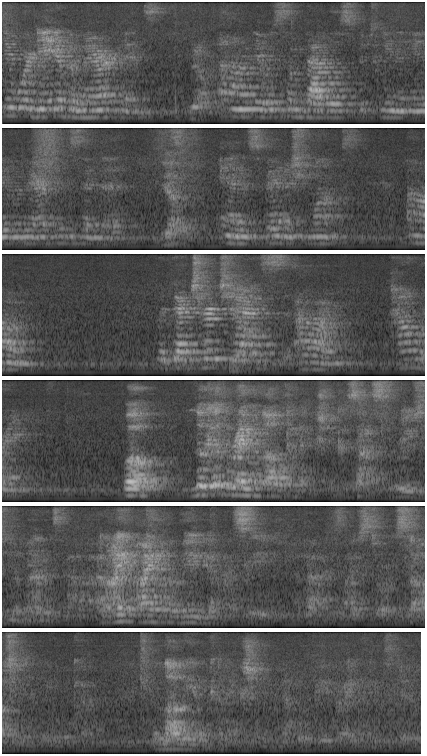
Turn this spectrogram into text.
There were Native Americans. Yeah, Um, there was some battles between the Native Americans and the yeah. and the Spanish monks. Um, But that church Yeah. has um, power in it. Well, look at the Raymond Lull connection, because that's the root of the man's power. And I, I have a movie on my sleeve about his life story, starting in Mallorca, the Lullian connection. That would be a great thing to do.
